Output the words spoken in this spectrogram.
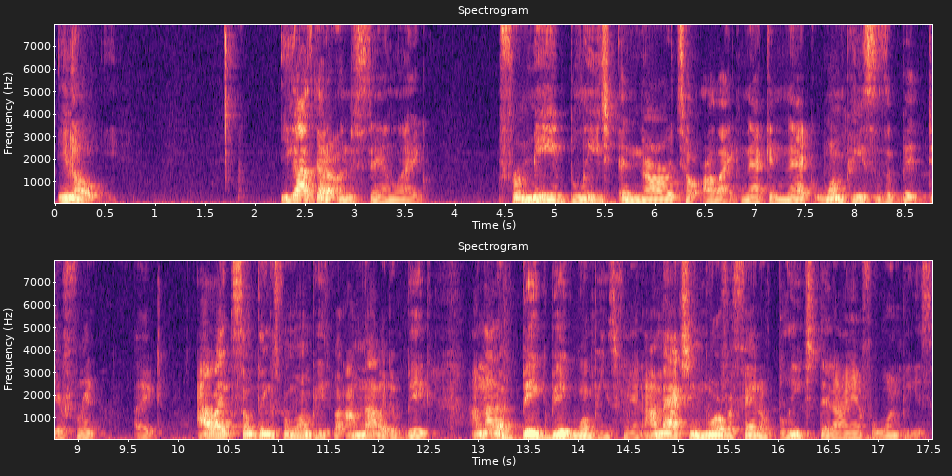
You know, you guys got to understand like for me, Bleach and Naruto are like neck and neck. One Piece is a bit different. Like I like some things from One Piece, but I'm not like a big I'm not a big big One Piece fan. I'm actually more of a fan of Bleach than I am for One Piece.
